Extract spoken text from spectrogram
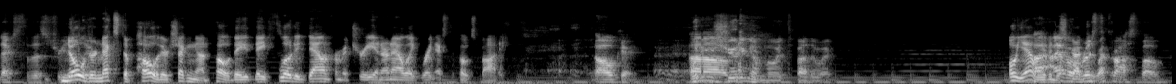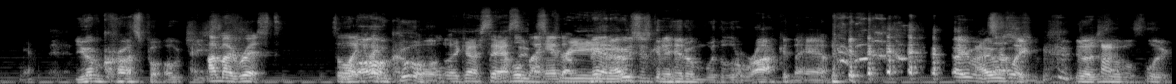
next to this tree. No, they're next to Poe. They're checking on Poe. They they floated down from a tree and are now like right next to Poe's body. Oh, okay. What are you Um, shooting them with, by the way? Oh yeah, we I, haven't I have a described your wrist weapon. crossbow You have a crossbow. Oh, jeez. on my wrist. So like, oh, I- cool. like Yeah, Assassin's hold my hand up. Man, I was just gonna hit him with a little rock in the hand. I have a I was- sling, you know, just a little sling.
